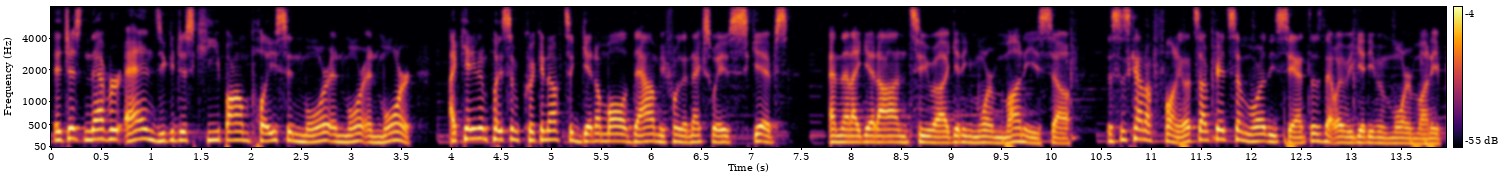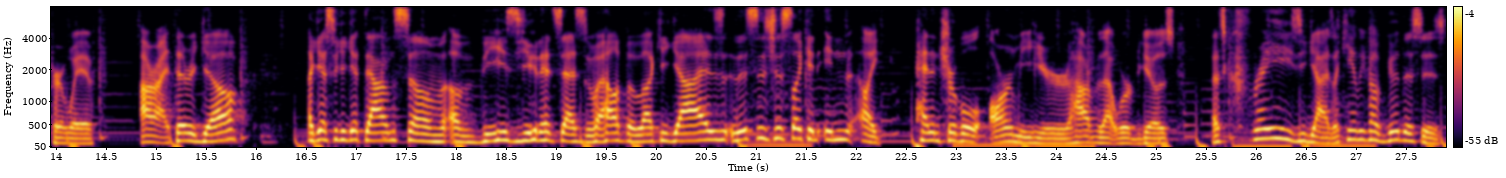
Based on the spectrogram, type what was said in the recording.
It just never ends. You could just keep on placing more and more and more. I can't even place them quick enough to get them all down before the next wave skips. And then I get on to uh, getting more money. So this is kind of funny. Let's upgrade some more of these Santas. That way we get even more money per wave. All right, there we go. I guess we could get down some of these units as well. The lucky guys. This is just like an in like penetrable army here, however that word goes. That's crazy, guys. I can't believe how good this is.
